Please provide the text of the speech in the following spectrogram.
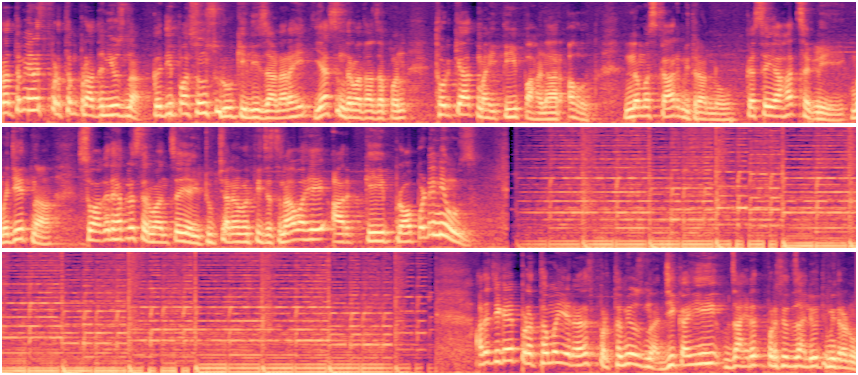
प्रथम येण्यास प्रथम प्राधान्य योजना कधीपासून सुरू केली जाणार आहे? या संदर्भात आज आपण थोडक्यात माहिती पाहणार आहोत. नमस्कार मित्रांनो कसे आहात सगळे? मजेत ना? स्वागत आहे आपल्या सर्वांचं या युट्यूब चॅनलवरती ज्याचं नाव आहे आर के प्रॉपर्टी न्यूज आता जी काही प्रथम येणारच प्रथम योजना जी काही जाहिरात प्रसिद्ध झाली होती मित्रांनो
